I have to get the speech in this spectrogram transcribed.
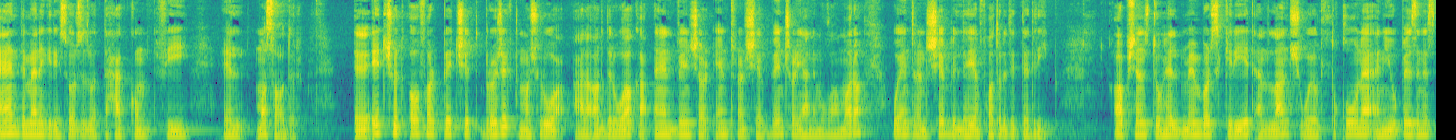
and manage resources والتحكم في المصادر. It should offer pitched project مشروع على أرض الواقع and venture internship venture يعني مغامرة و internship اللي هي فترة التدريب. Options to help members create and launch ويطلقون a new business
